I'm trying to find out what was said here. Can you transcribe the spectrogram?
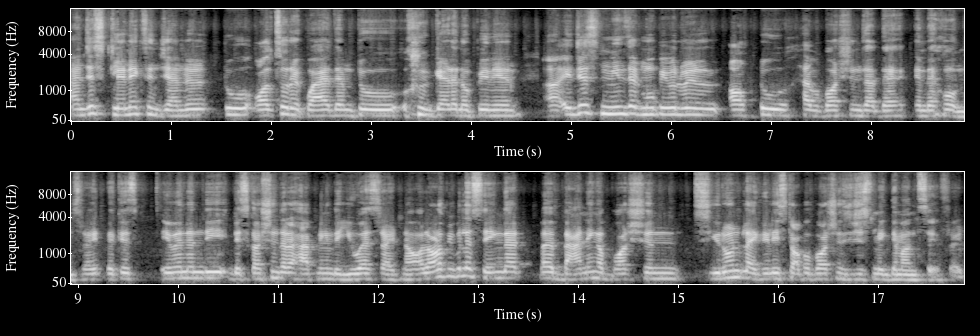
and just clinics in general, to also require them to get an opinion uh, it just means that more people will opt to have abortions at their in their homes, right? Because even in the discussions that are happening in the US right now, a lot of people are saying that by banning abortions, you don't like really stop abortions, you just make them unsafe, right?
